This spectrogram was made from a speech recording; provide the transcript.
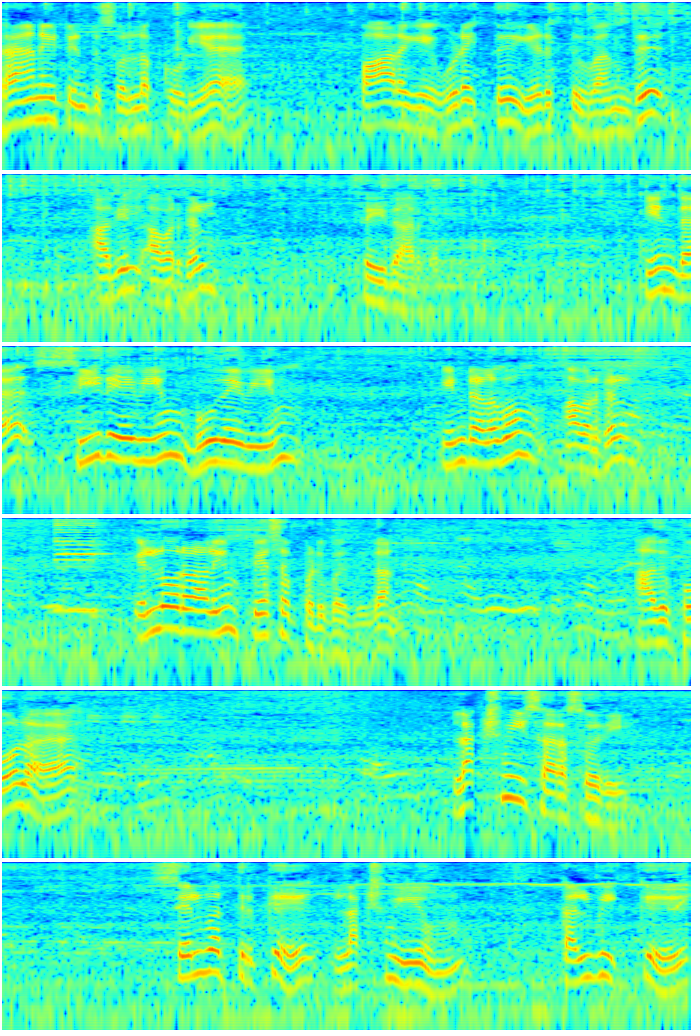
கிரானைட் என்று சொல்லக்கூடிய பாறையை உடைத்து எடுத்து வந்து அதில் அவர்கள் செய்தார்கள். இந்த ஸ்ரீதேவியும் பூதேவியும் இன்றளவும் அவர்கள் எல்லோராலையும் பேசப்படுவதுதான். அதுபோல லக்ஷ்மி சரஸ்வதி செல்வத்திற்கு லக்ஷ்மியும் கல்விக்கு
